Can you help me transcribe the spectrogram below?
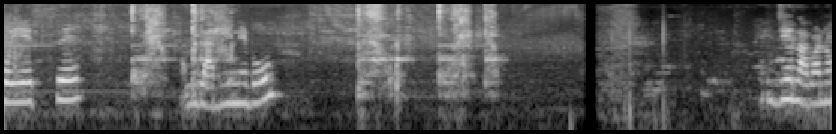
হয়ে এসছে আমি লাগিয়ে নেব। যে লাবানো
